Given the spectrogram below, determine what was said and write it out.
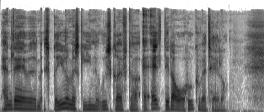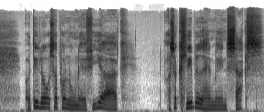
Han lavede skrivemaskine udskrifter af alt det, der overhovedet kunne være tale om. Og det lå så på nogle A4-ark, og så klippede han med en saks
